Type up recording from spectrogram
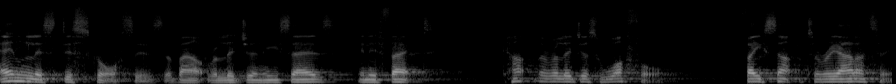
endless discourses about religion, he says, in effect, cut the religious waffle, face up to reality.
